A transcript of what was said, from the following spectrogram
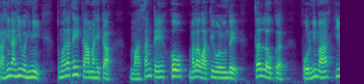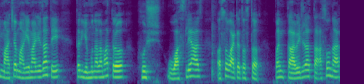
काही नाही वहिनी तुम्हाला काही काम आहे का? मा सांगते हो मला वाती वळून दे. चल लवकर. पौर्णिमा ही माच्या मागे मागे जाते तर यमुनाला मात्र हुश वाचले आज असं वाटत असतं. पण कावेरीला त्रास होणार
